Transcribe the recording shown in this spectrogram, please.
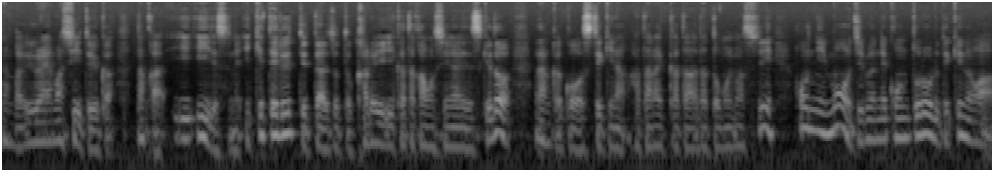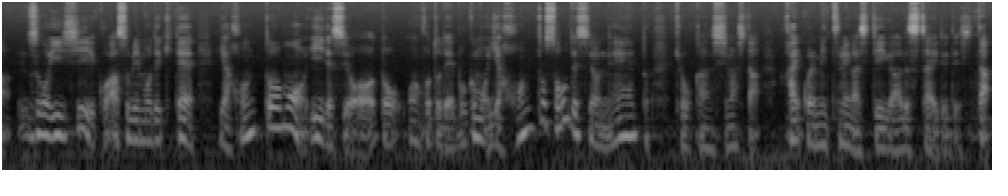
なんか羨ましいというかなんかいいですね。いけてるって言ったらちょっと軽い言い方かもしれないですけどなんかこう素敵な働き方だと思いますし本人も自分でコントロールできるのはすごいいいしこう遊びもできていや本当もういいですよとのことで僕もいや本当そうですよねと共感しました。はいこれ3つ目がシティガールスタイルでした。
